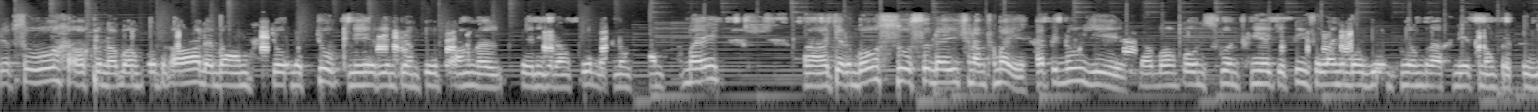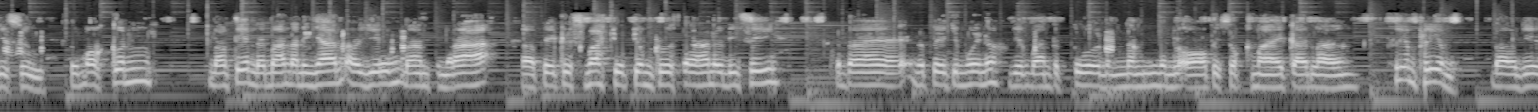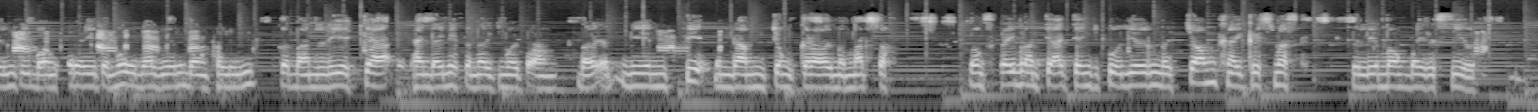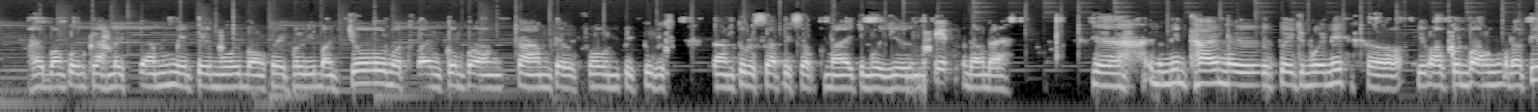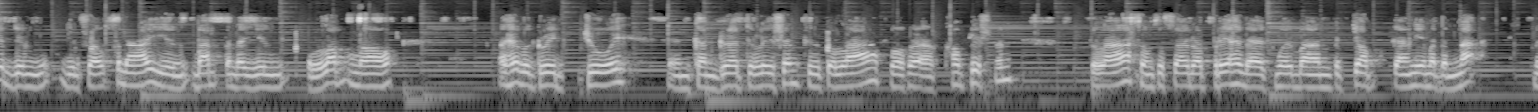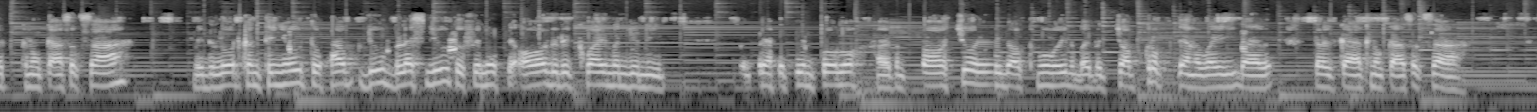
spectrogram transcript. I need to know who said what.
Speaker 1: រៀបសួរអរគុណដល់បងប្អូនទាំងអស់ដែលបានចូលមកជួបគ្នារៀនព្រះទូព្រះអង្គនៅពេលនេះម្ដងទៀតនៅក្នុងឆ្នាំថ្មីអឺជាដំបូងសួស្តីឆ្នាំថ្មី Happy New Year ដល់បងប្អូនស្គួនភ្ងាជាទីស្រឡាញ់របស់យើងខ្ញុំទាំងអស់គ្នាក្នុងព្រះគ្រីស្ទយេស៊ូវសូមអរគុណដល់ទៀតដែលបានអនុញ្ញាតឲ្យយើងបានសម្រាប់ ពេលគ្រីស្មាស់ជួបជុំគ្រួសារនៅ DC ប៉ុន្តែនៅពេលជាមួយនោះយើងបានទទួលដំណឹងមិនល្អពីស្រុកខ្មែរកើតឡើងភ្លាមភ្លាមដល់យើងពីបងស្រីទៅមួយដល់យើងបងពលីគាត់បានលាចាកផែនដីនេះទៅនៅជាមួយព្រះអង្គដោយឥតមានពាក្យបណ្ដាំចុងក្រោយមួយម៉ាត់សោះបងស្រីបានចាកចេញពីពួកយើងនៅចំថ្ងៃ Christmas វេលាម៉ោង3រសៀល ហើយបងប្អូនខ្លះនៅចាំមានពេលមួយបងស្រីពលីបានចូលមកថ្វាយបង្គំព្រះអង្គតាមទូរស័ព្ទពីទូរស័ព្ទតាមទូរស័ព្ទពីស្រុកខ្មែរជាមួយយើងទៀតម្ដងដែរ Yeah in the meantime នៅពេលជាមួយនេះយើងអរគុណព្រះអង្គម្ដងទៀតយើងយើងសោកស្ដាយយើងបាត់ប៉ុន្តែយើងត្រឡប់មក I have a great joy and congratulations to Tola for her accomplishment តុលាសូមសរសើរដល់ព្រះដែលគួយបានបញ្ចប់ការងារមួយដំណាក់នៅក្នុងការសិក្សា May the Lord continue to help you bless you to finish the, all the requirement you need សូមព្រះប្រទានពរហើយបន្តជួយដល់ក្មួយដើម្បីបញ្ចប់គ្រប់ទាំងអ្វីដែលត្រូវការក្នុងការសិក្សា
